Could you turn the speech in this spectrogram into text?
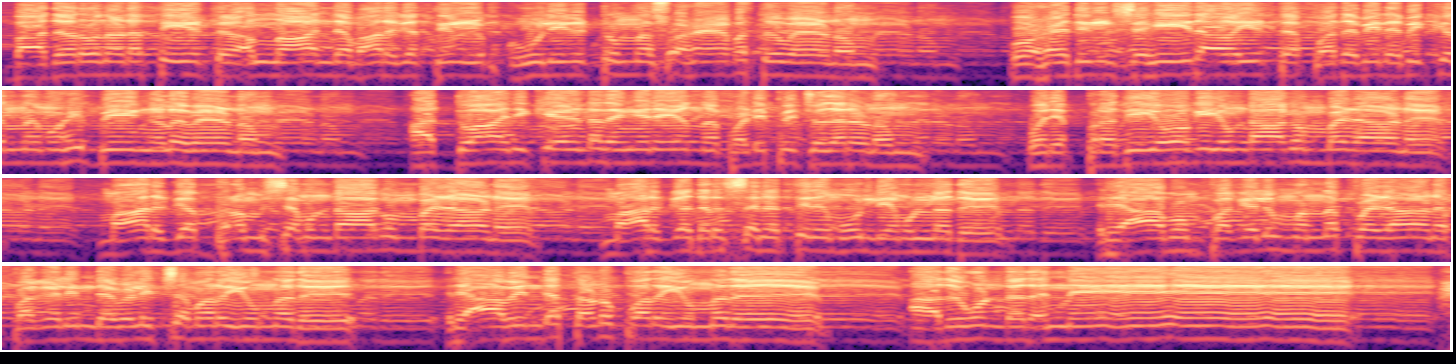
ബദർ നടത്തിയിട്ട് അള്ളാഹിന്റെ മാർഗത്തിൽ കൂലി കിട്ടുന്ന സ്വഹേബത്ത് വേണം. ഒഹദിൽ ഷഹീദായിട്ട് പദവി ലഭിക്കുന്ന മുഹിബീങ്ങൾ വേണം. അധ്വാനിക്കേണ്ടത് എങ്ങനെയെന്ന് പഠിപ്പിച്ചു തരണം. ഒരു പ്രതിയോഗി ഉണ്ടാകുമ്പോഴാണ് മാർഗഭ്രംശമുണ്ടാകുമ്പോഴാണ് മാർഗദർശനത്തിന് മൂല്യമുള്ളത്. രാവും പകലും വന്നപ്പോഴാണ് പകലിന്റെ വെളിച്ചമറിയുന്നത്. രാവിന്റെ തണുപ്പറിയുന്നത്. അതുകൊണ്ട് തന്നെ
